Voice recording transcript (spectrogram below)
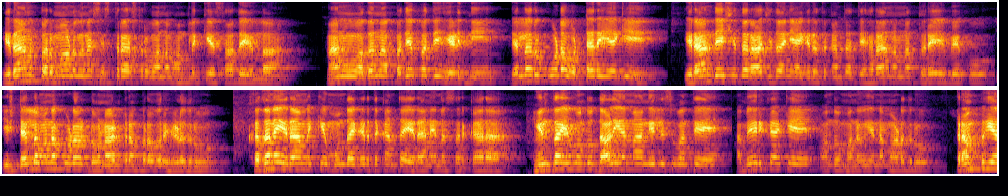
ಇರಾನ್ ಪರಮಾಣುವಿನ ಶಸ್ತ್ರಾಸ್ತ್ರವನ್ನು ಹೊಂದಲಿಕ್ಕೆ ಸಾಧ್ಯ ಇಲ್ಲ. ನಾನು ಅದನ್ನು ಪದೇ ಪದೇ ಹೇಳಿದ್ನಿ. ಎಲ್ಲರೂ ಕೂಡ ಒಟ್ಟಾರೆಯಾಗಿ ಇರಾನ್ ದೇಶದ ರಾಜಧಾನಿ ಆಗಿರತಕ್ಕಂಥ ತೆಹರಾನ್ ಅನ್ನ ತೊರೆಯಬೇಕು. ಇಷ್ಟೆಲ್ಲವನ್ನ ಕೂಡ ಡೊನಾಲ್ಡ್ ಟ್ರಂಪ್ ಅವರು ಹೇಳಿದ್ರು. ಕದನ ವಿರಾಮಕ್ಕೆ ಮುಂದಾಗಿರ್ತಕ್ಕಂಥ ಇರಾನಿನ ಸರ್ಕಾರ. ಇಂಥ ಈ ಒಂದು ದಾಳಿಯನ್ನ ನಿಲ್ಲಿಸುವಂತೆ ಅಮೆರಿಕಕ್ಕೆ ಒಂದು ಮನವಿಯನ್ನ ಮಾಡಿದ್ರು. ಟ್ರಂಪ್ಗೆ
